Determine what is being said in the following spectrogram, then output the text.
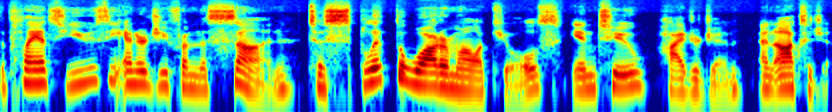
the plants use the energy from the sun to split the water molecules into hydrogen and oxygen.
